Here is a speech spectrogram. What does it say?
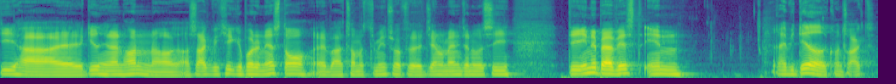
De har øh, givet hinanden hånden og, og sagt, at vi kigger på det næste år, øh, var Thomas Dimitrov, øh, general manager, nu at sige. Det indebærer vist en revideret kontrakt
